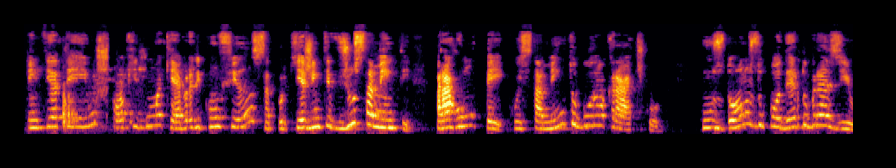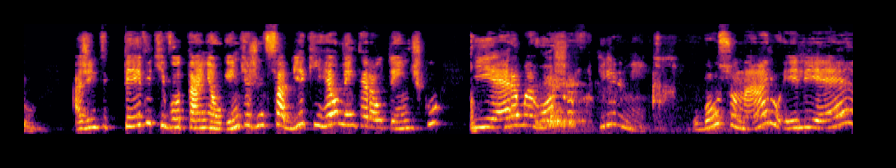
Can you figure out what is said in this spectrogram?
Tem que ter um choque de uma quebra de confiança, porque a gente, justamente para romper com o estamento burocrático, com os donos do poder do Brasil, a gente teve que votar em alguém que a gente sabia que realmente era autêntico e era uma rocha firme. O Bolsonaro, ele é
